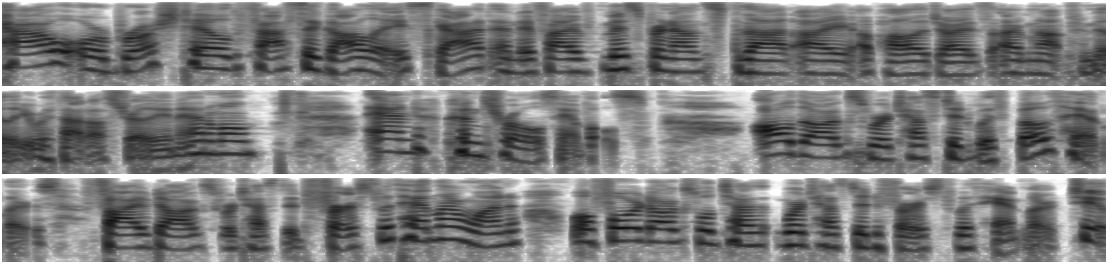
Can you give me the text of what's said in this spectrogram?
cow or brush-tailed Phascogale scat, and if I've mispronounced that, I apologize. I'm not familiar with that Australian animal, and control samples. All dogs were tested with both handlers. Five dogs were tested first with handler one, while four dogs te- were tested first with handler two.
